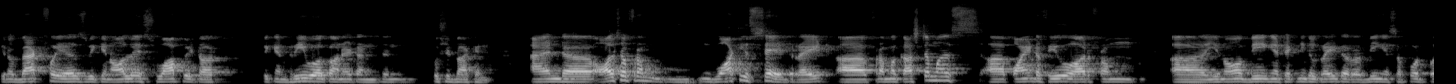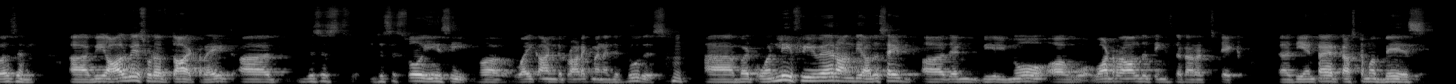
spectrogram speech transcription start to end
you know backfires, we can always swap it or we can rework on it and then push it back in. And uh, also from what you said, right, uh, from a customer's uh, point of view or from uh, you know being a technical writer or being a support person, uh, we always would have thought, right, uh, this is this is so easy. Uh, why can't the product manager do this? Uh, but only if we were on the other side, uh, then we'll know uh, what are all the things that are at stake. Uh, the entire customer base,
